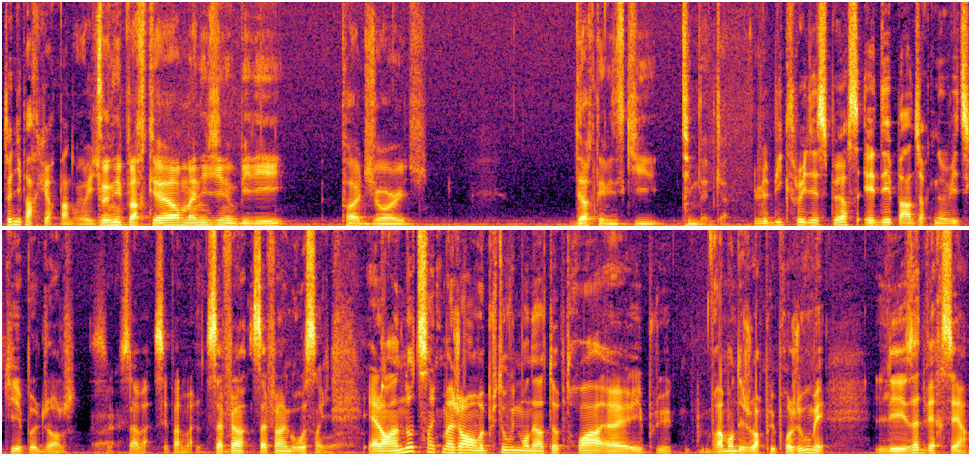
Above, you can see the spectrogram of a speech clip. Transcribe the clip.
Tony Parker, pardon. Oui, Tony Parker, Manny Ginobili, Paul George, Dirk Nowitzki, Tim Duncan le Big Three des Spurs, aidé par Dirk Nowitzki et Paul George. Ça va, c'est pas mal. Ça fait, un, ça fait un gros 5. Et alors, un autre 5 majeur, on va plutôt vous demander un top 3 euh, et plus, vraiment des joueurs plus proches de vous, mais les adversaires,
